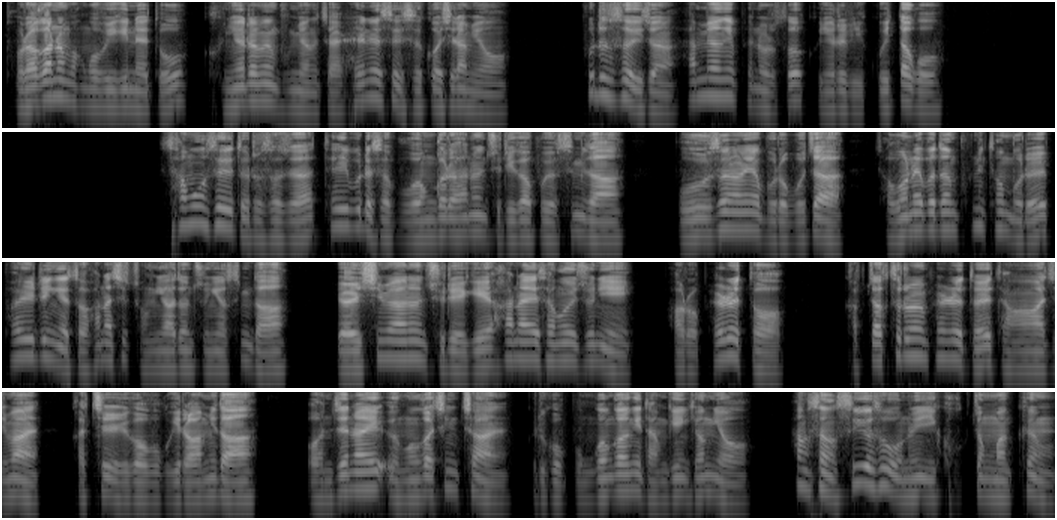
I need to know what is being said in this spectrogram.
돌아가는 방법이긴 해도 그녀라면 분명 잘 해낼 수 있을 것이라며 푸르스 이전 한 명의 팬으로서 그녀를 믿고 있다고. 사무소에 들어서자 테이블에서 무언가를 하는 주리가 보였습니다. 무엇을 하냐 물어보자 저번에 받은 프린터물을 파일링해서 하나씩 정리하던 중이었습니다. 열심히 하는 주리에게 하나의 상을 주니 바로 펠레터. 갑작스러운 펠레터에 당황하지만 같이 읽어보기로 합니다. 언제나의 응원과 칭찬 그리고 몸 건강이 담긴 격려. 항상 쓰여서 오는 이 걱정만큼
